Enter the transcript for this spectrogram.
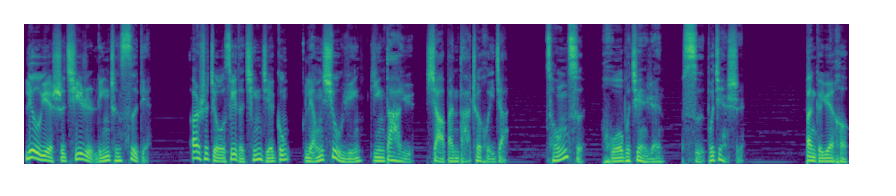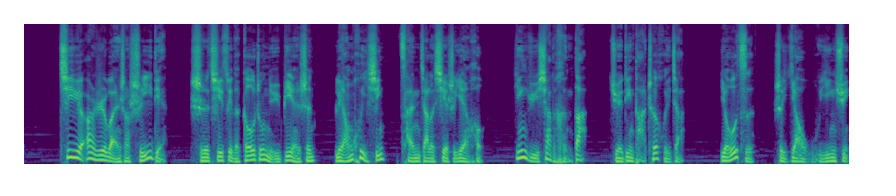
六月十七日凌晨四点，二十九岁的清洁工梁秀云因大雨下班打车回家，从此活不见人。死不见尸。半个月后，七月二日晚上十一点，十七岁的高中女毕业生梁慧欣参加了谢师宴后，因雨下的很大，决定打车回家，由此是杳无音讯。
